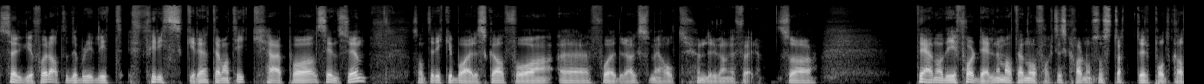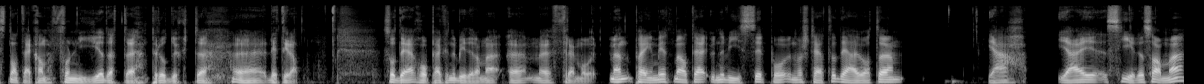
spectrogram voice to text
sørge for at det blir litt friskere tematikk her på Sinnsyn, sånn at dere ikke bare skal få uh, foredrag som jeg har holdt 100 ganger før. Så det er en av de fordelene med at jeg nå faktisk har noen som støtter podkasten, at jeg kan fornye dette produktet eh, lite grann. Så det håper jeg kunne bidra med, uh, med, fremover. Men poenget mitt med at jeg underviser på universitetet, det er jo at jeg jeg sier det samme,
